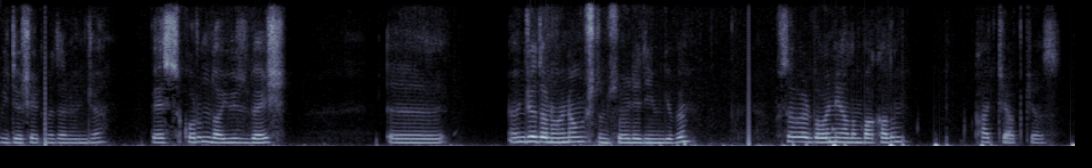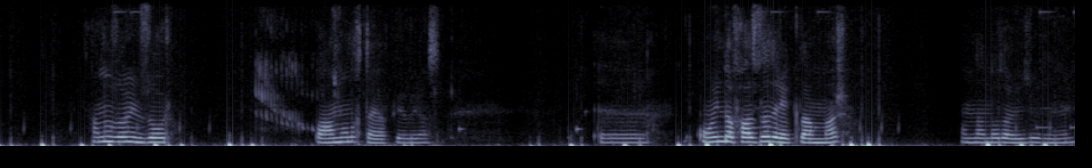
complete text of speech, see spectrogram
Video çekmeden önce. Ve skorum da 105. Ee, önceden oynamıştım söylediğim gibi. Bu sefer de oynayalım bakalım. Kaç yapacağız. Yalnız oyun zor. Bağımlılık da yapıyor biraz. Eee... Oyunda fazla reklam var. Ondan dolayı özür dilerim.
